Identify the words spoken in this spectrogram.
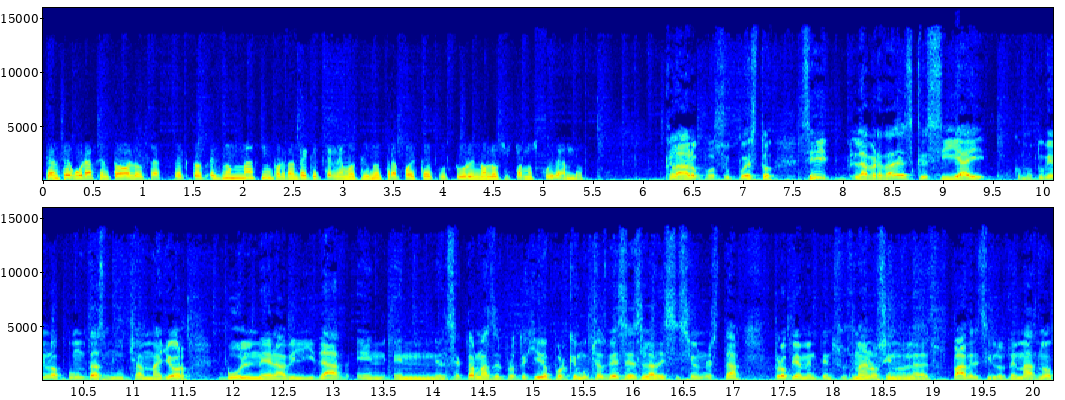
sean seguras en todos los aspectos. Es lo más importante que tenemos, es nuestra apuesta de futuro y no los estamos cuidando. Claro, por supuesto. Sí, la verdad es que sí hay, como tú bien lo apuntas, mucha mayor vulnerabilidad en, en, el sector más desprotegido porque muchas veces la decisión no está propiamente en sus manos, sino en la de sus padres y los demás, ¿no?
